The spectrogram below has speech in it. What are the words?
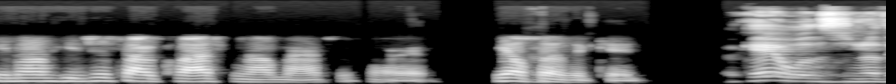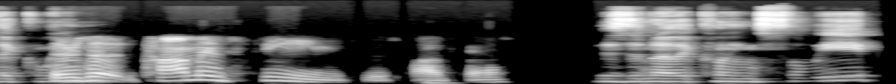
you know, he's just outclassed and outmatched. It's all right. He also has a kid. Okay, well, this is another queen. There's a common theme to this podcast. This is another clean sweep.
